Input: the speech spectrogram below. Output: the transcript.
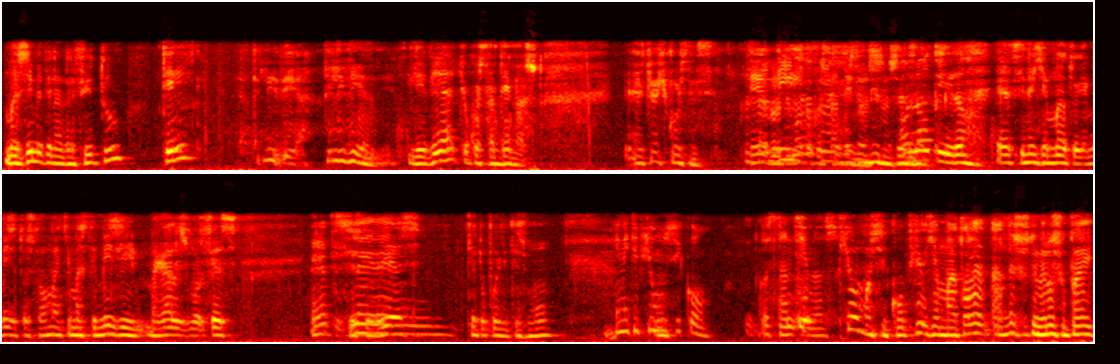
μαζί με την αδερφή του την Τη Λιδία. Τη Λιδία. Η Λιδία και ο Κωνσταντίνος. Ε, και όχι Κώστας. Ε, προτιμώ τον Κωνσταντίνος. έτσι. Ολόκληρο. Έτσι είναι γεμάτο, γεμίζει το στόμα και μας θυμίζει μεγάλες μορφές ε, της Ναι. ιστορίας και του πολιτισμού. Είναι και πιο μουσικό. Κωνσταντίνος. Πιο μουσικό, πιο γεμάτο, αλλά αμέσως στο μυαλό σου πάει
